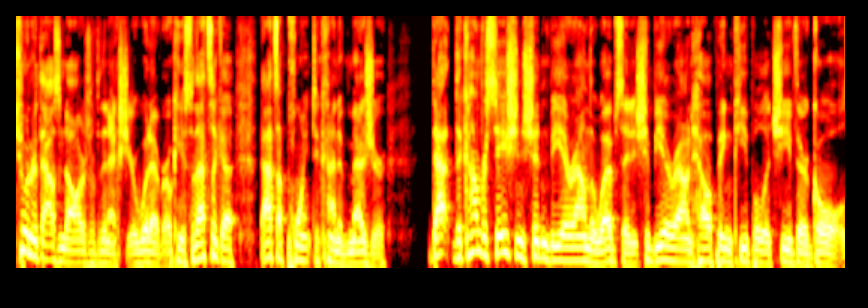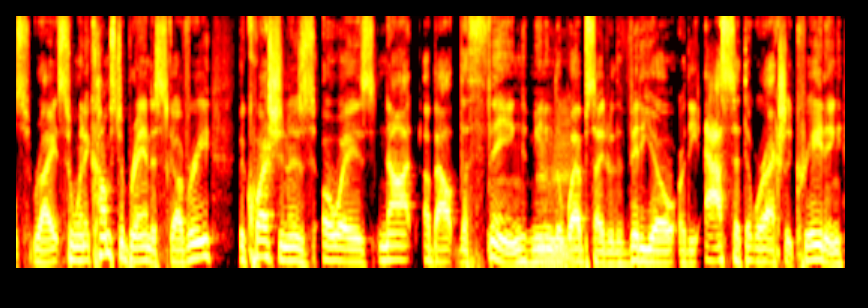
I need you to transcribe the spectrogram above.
two hundred thousand dollars over the next year, whatever. Okay, so that's like a that's a point to kind of measure that the conversation shouldn't be around the website. It should be around helping people achieve their goals, right? So when it comes to brand discovery, the question is always not about the thing, meaning the website or the video or the asset that we're actually creating.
